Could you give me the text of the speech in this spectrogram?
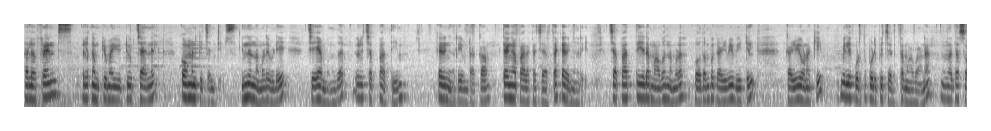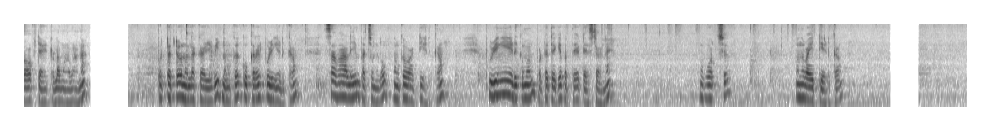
Hello friends welcome to my YouTube channel common kitchen tips ഇന്ന് നമ്മളിവിടെ ചെയ്യാൻ പോകുന്നത് ഒരു ചപ്പാത്തിയും കിഴങ്ങറി ഉണ്ടാക്കാം. തേങ്ങാപ്പാലൊക്കെ ചേർത്ത കിഴങ്ങറി ചപ്പാത്തിയുടെ മാവ് നമ്മൾ ഗോതമ്പ് കഴുകി വീട്ടിൽ കഴുകി ഉണക്കി മില്ലിൽ കൊടുത്ത് പൊടിപ്പിച്ചെടുത്ത മാവാണ്. നല്ല സോഫ്റ്റ് ആയിട്ടുള്ള മാവാണ്. പൊട്ടറ്റോ നല്ല കഴുകി നമുക്ക് കുക്കറിൽ പുഴുങ്ങിയെടുക്കാം. സവാളയും പച്ചമുളകും നമുക്ക് വാട്ടിയെടുക്കാം. പുഴുങ്ങിയെടുക്കുമ്പം പൊട്ടറ്റയ്ക്ക് പ്രത്യേക ടേസ്റ്റാണ്. കുറച്ച് ഒന്ന് വയറ്റിയെടുക്കാം.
